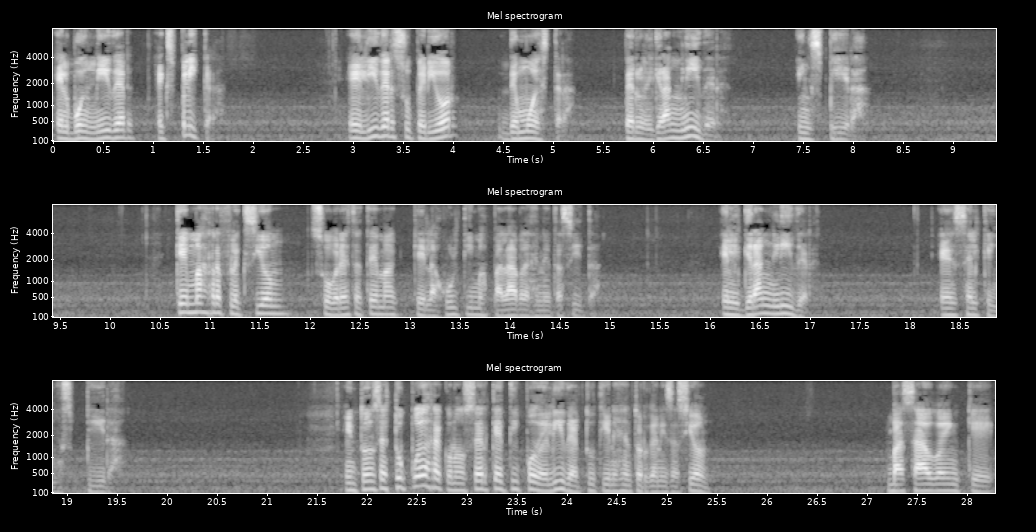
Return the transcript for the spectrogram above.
el buen líder explica, el líder superior demuestra, pero el gran líder inspira. ¿Qué más reflexión sobre este tema que las últimas palabras en esta cita? El gran líder es el que inspira. Entonces tú puedes reconocer qué tipo de líder tú tienes en tu organización, basado en que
